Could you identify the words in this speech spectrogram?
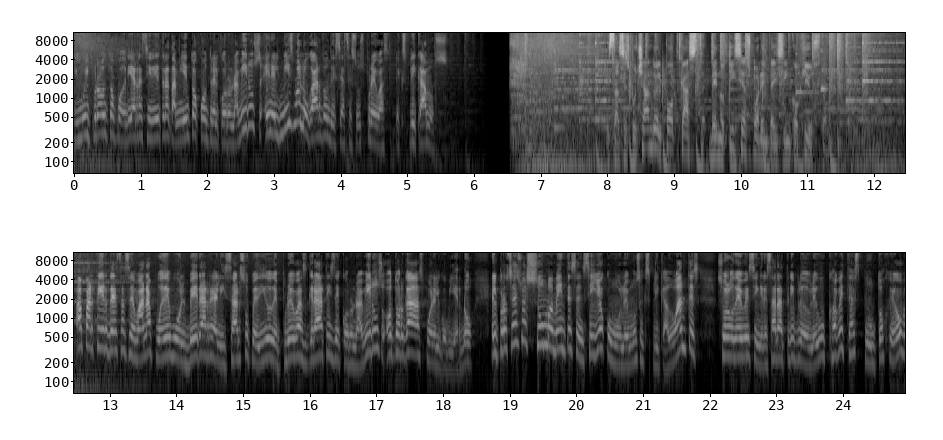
Y muy pronto podría recibir tratamiento contra el coronavirus en el mismo lugar donde se hace sus pruebas. Explicamos. Estás escuchando el podcast de Noticias 45 Houston. A partir de esta semana puede volver a realizar su pedido de pruebas gratis de coronavirus otorgadas por el gobierno. El proceso es sumamente sencillo como lo hemos explicado antes. Solo debes ingresar a www.covidtest.gov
